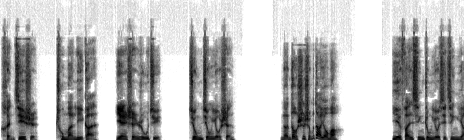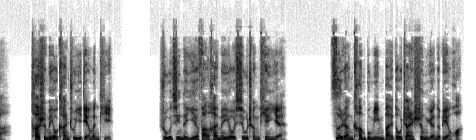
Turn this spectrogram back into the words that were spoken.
很结实，充满力感，眼神如炬，炯炯有神。难道是什么大妖吗？叶凡心中有些惊讶，他是没有看出一点问题。如今的叶凡还没有修成天眼。自然看不明白斗战圣元的变化。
